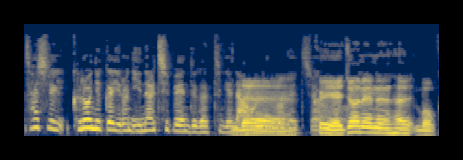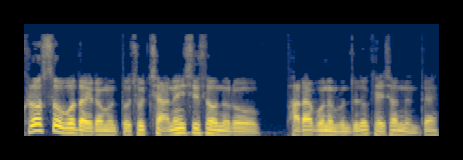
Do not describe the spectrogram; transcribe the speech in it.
사실 그러니까 이런 이날치 밴드 같은 게 나오는 네. 거겠죠. 그 예전에는 뭐 크로스오버다 이러면 또 좋지 않은 시선으로 바라보는 분들도 계셨는데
